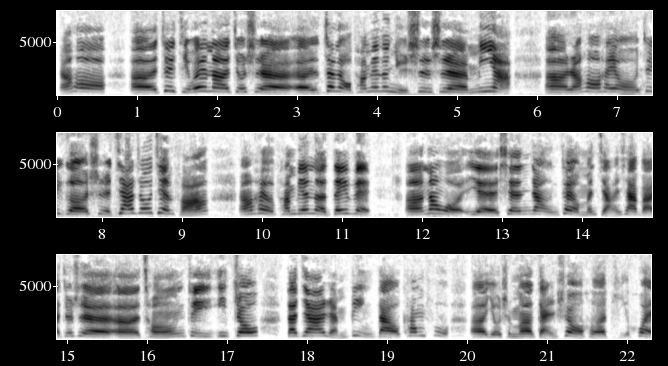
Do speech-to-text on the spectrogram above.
然后呃这几位呢就是呃站在我旁边的女士是米娅，呃然后还有这个是加州建房，然后还有旁边的 David。呃，那我也先让战友们讲一下吧，就是呃，从这一周大家染病到康复，呃，有什么感受和体会？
